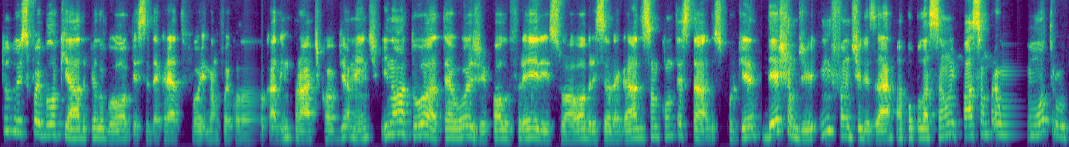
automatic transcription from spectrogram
Tudo isso foi bloqueado pelo golpe, esse decreto foi, não foi colocado em prática, obviamente, e não à toa, até hoje, Paulo Freire, sua obra e seu legado são contestados, porque deixam de infantilizar a população e passam para um outro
